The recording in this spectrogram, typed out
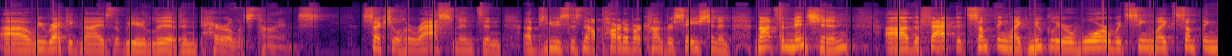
uh, we recognize that we live in perilous times. Sexual harassment and abuse is now part of our conversation, and not to mention uh, the fact that something like nuclear war would seem like something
